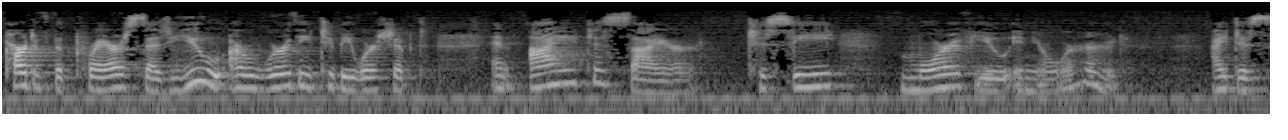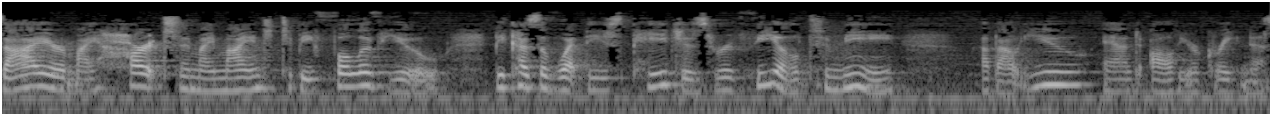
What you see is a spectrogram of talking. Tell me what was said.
Part of the prayer says, You are worthy to be worshiped, and I desire to see more of you in your word. I desire my heart and my mind to be full of you because of what these pages reveal to me about you and all your greatness.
